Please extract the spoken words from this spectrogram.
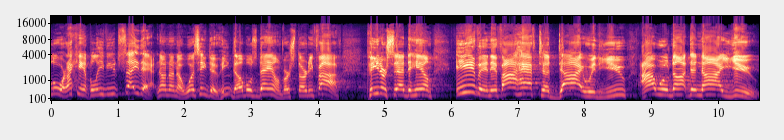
Lord, I can't believe you'd say that. No, no, no. What's he do? He doubles down. Verse 35. Peter said to him, Even if I have to die with you, I will not deny you.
